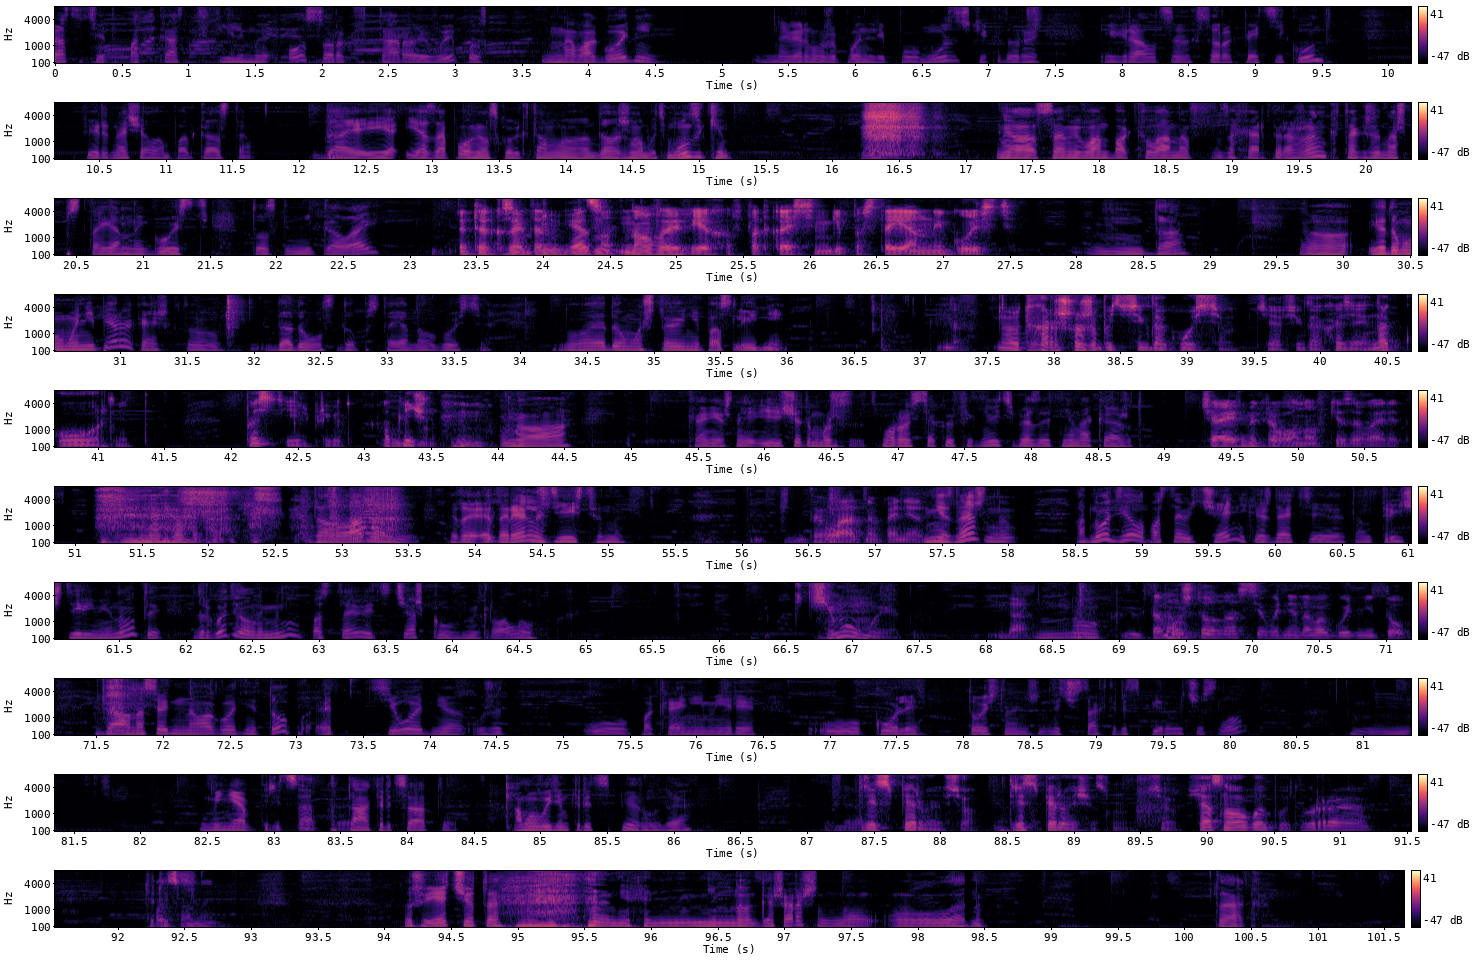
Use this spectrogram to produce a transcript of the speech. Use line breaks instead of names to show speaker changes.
Здравствуйте, это подкаст фильмы О, 42 выпуск, новогодний. Наверное, уже поняли по музычке, которая играла целых 45 секунд перед началом подкаста. Да, я, я запомнил, сколько там э, должно быть музыки. А, С вами Иван Бакланов, Захар Пироженко, также наш постоянный гость Тоскин Николай.
Это какая-то новая веха в подкастинге, постоянный гость.
Да. Э, Я думаю, мы не первый, конечно, кто додумался до постоянного гостя. Но я думаю, что и не последний.
Да.
Ну, это хорошо же быть всегда гостем. Тебя всегда хозяин накормит, постель приготовит. Отлично.
Да, конечно. И еще ты можешь сморозить всякую фигню, и тебя за это не накажут.
Чай в микроволновке заварит.
Да ладно, это, это реально действенно.
Да ладно, понятно.
Не, знаешь, ну, одно дело поставить чайник и ждать э, там 3-4 минуты, а другое дело на минуту поставить чашку в микроволновку.
К чему мы это?
Да.
Ну, к-
Потому
тому-
что у нас сегодня новогодний топ.
Да, у нас сегодня новогодний топ. Это сегодня уже, у, по крайней мере, у Коли точно на, на часах 31 число. У меня...
30
а, Да, 30 А мы выйдем 31 да?
Да.
31 все. 31 сейчас. Все. Сейчас Новый год будет. Ура!
30.
Пацаны.
Слушай, я что-то немного шарашен, ну ладно. Так.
